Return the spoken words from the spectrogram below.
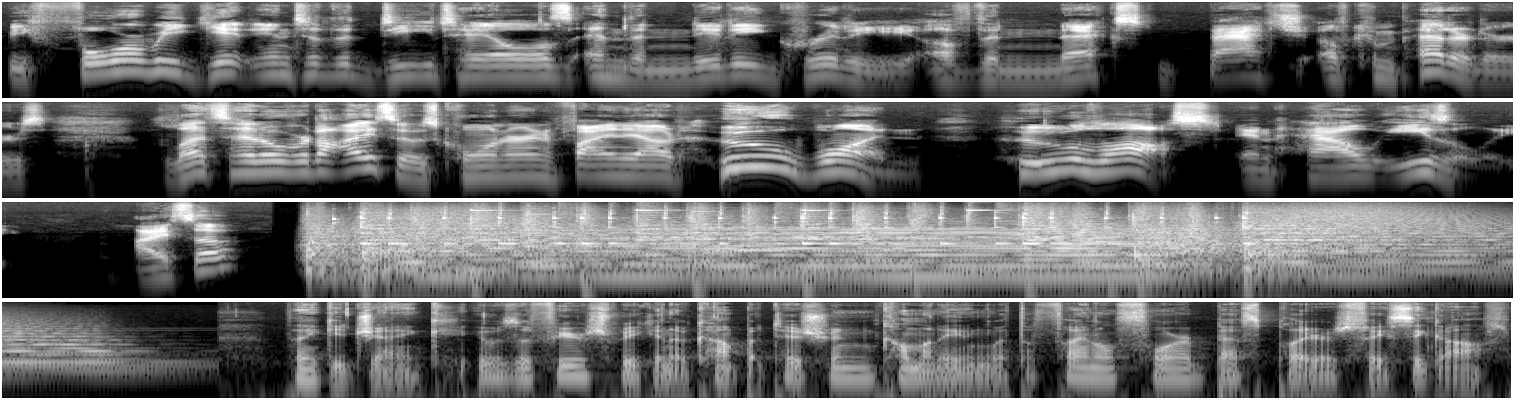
before we get into the details and the nitty gritty of the next batch of competitors, let's head over to ISO's corner and find out who won, who lost, and how easily. ISO? Thank you, Jank. It was a fierce weekend of competition, culminating with the final four best players facing off.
